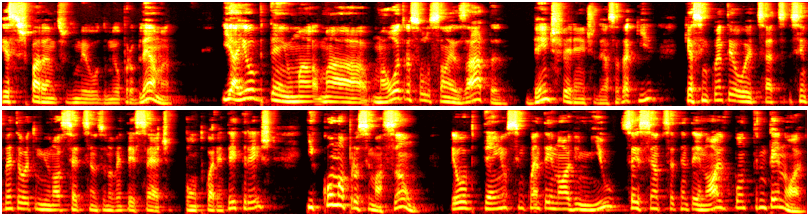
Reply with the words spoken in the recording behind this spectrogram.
esses parâmetros do meu, do meu problema e aí eu obtenho uma, uma, uma outra solução exata, bem diferente dessa daqui, que é 58.797.43, e como aproximação eu obtenho 59.679.39,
